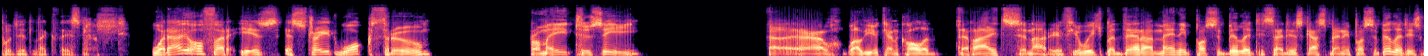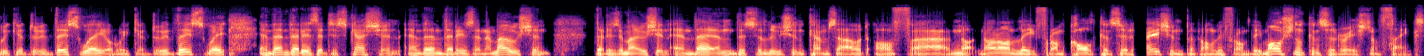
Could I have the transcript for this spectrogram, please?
put it like this. What I offer is a straight walkthrough from A to Z uh, well, you can call it the right scenario if you wish, but there are many possibilities. I discussed many possibilities. We could do it this way or we could do it this way. And then there is a discussion and then there is an emotion. There is emotion. And then the solution comes out of uh, not, not only from cold consideration, but only from the emotional consideration of things.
